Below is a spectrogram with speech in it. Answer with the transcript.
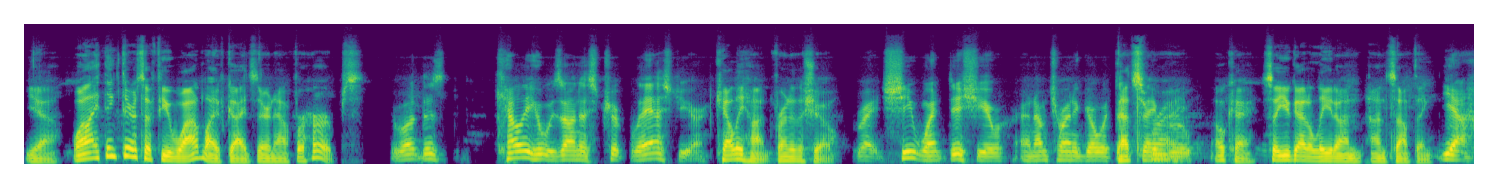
yeah. Well, I think there's a few wildlife guides there now for herps. Well, there's Kelly, who was on this trip last year. Kelly Hunt, friend of the show. Right. She went this year, and I'm trying to go with that That's same right. group. Okay, so you got a lead on on something. Yeah.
